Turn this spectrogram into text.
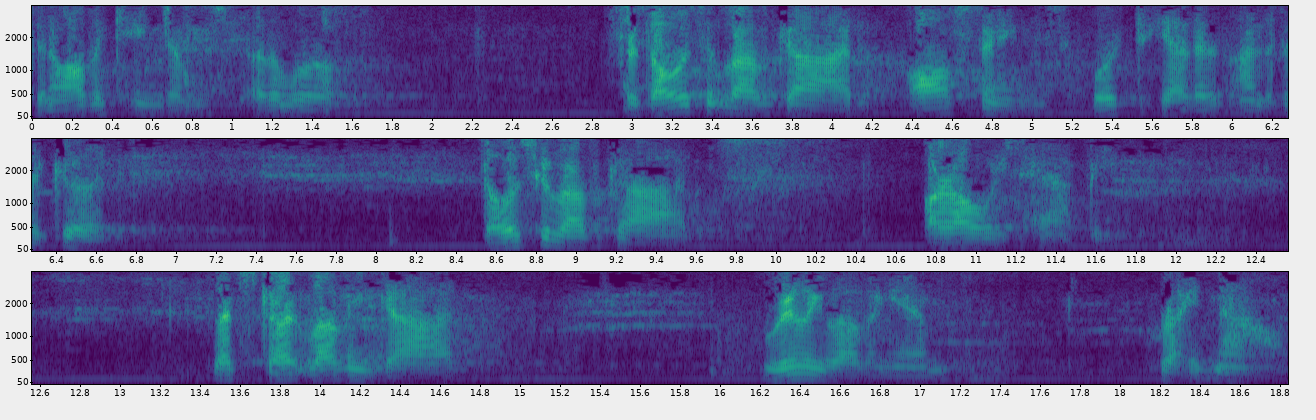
than all the kingdoms of the world. For those that love God, all things work together unto the good. Those who love God are always happy. Let's start loving God, really loving Him, right now.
